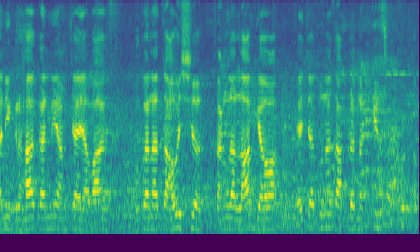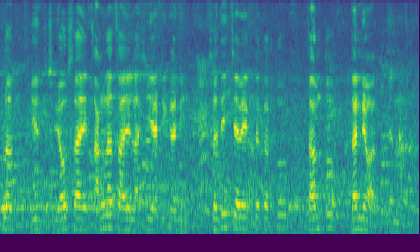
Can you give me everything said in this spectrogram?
आणि ग्राहकांनी आमच्या या भाग दुकानाचा अवश्य चांगला लाभ घ्यावा. याच्यातूनच आपलं नक्कीच आपलं हे व्यवसाय चांगला चालेल अशी या ठिकाणी सदिच्छा व्यक्त करतो थांबतो. धन्यवाद. धन्यवाद.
